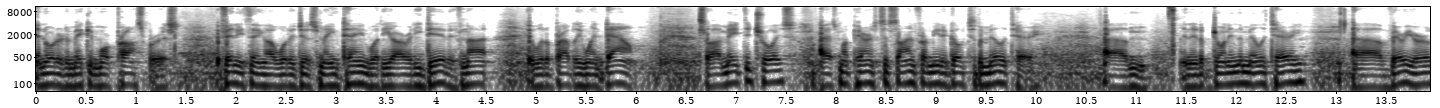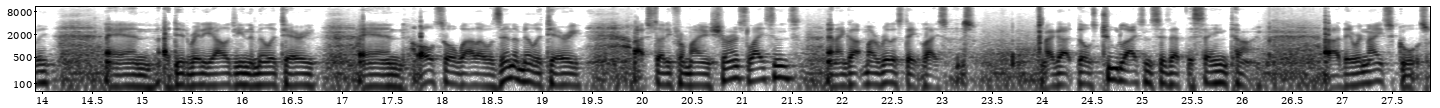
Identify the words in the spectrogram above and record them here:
in order to make it more prosperous. If anything, I would have just maintained what he already did. If not, it would have probably went down. So I made the choice. I asked my parents to sign for me to go to the military. Um, ended up joining the military uh, very early, and I did radiology in the military. And also, while I was in the military, I studied for my insurance license and I got my real estate license. I got those two licenses at the same time. Uh, they were night schools.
